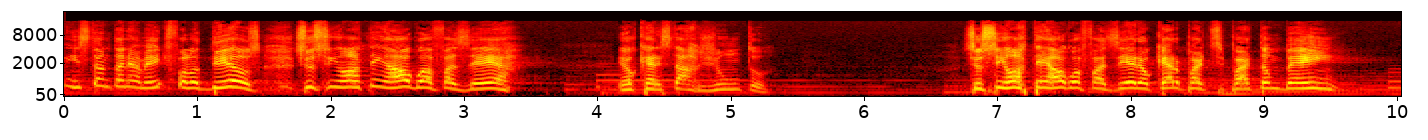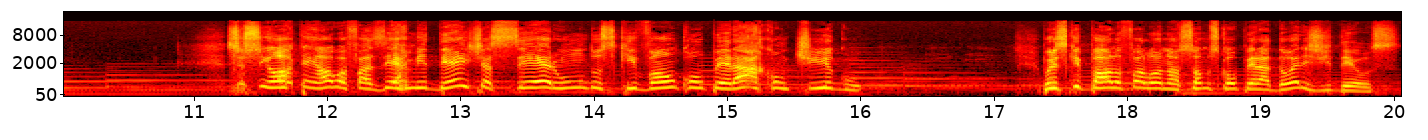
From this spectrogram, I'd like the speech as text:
instantaneamente falou: Deus, se o Senhor tem algo a fazer, eu quero estar junto. Se o Senhor tem algo a fazer, eu quero participar também. Se o Senhor tem algo a fazer, me deixa ser um dos que vão cooperar contigo. Por isso que Paulo falou: nós somos cooperadores de Deus.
